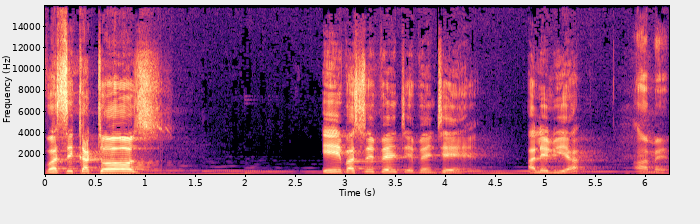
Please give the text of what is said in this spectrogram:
verset 14 et verset 20 et 21 alléluia. Amen.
